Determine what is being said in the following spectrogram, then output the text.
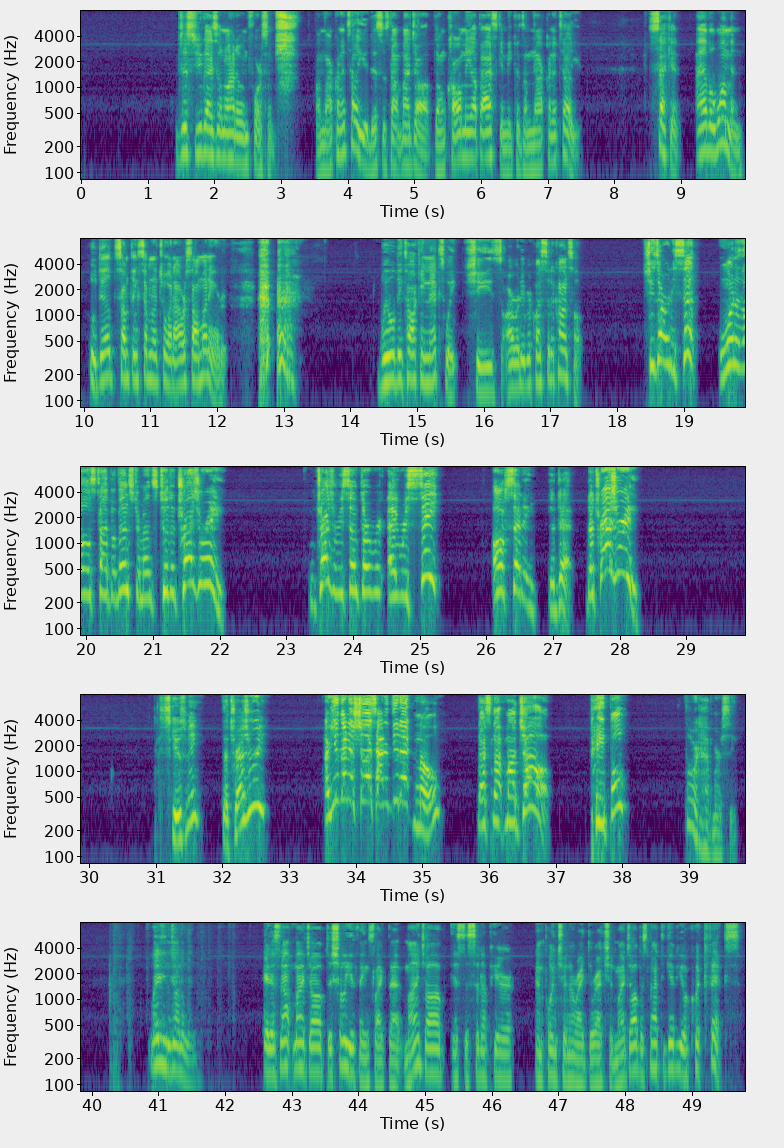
Just you guys don't know how to enforce them. Shh. I'm not going to tell you. This is not my job. Don't call me up asking me because I'm not going to tell you. Second, I have a woman who did something similar to an our style money order. we will be talking next week. She's already requested a consult. She's already sent one of those type of instruments to the Treasury. The Treasury sent her a receipt offsetting the debt. The Treasury. Excuse me? The Treasury? Are you going to show us how to do that? No, that's not my job. People, Lord have mercy. Ladies and gentlemen, it is not my job to show you things like that. My job is to sit up here and point you in the right direction. My job is not to give you a quick fix.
